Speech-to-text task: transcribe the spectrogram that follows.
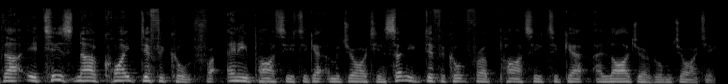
that it is now quite difficult for any party to get a majority, and certainly difficult for a party to get a large overall majority.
